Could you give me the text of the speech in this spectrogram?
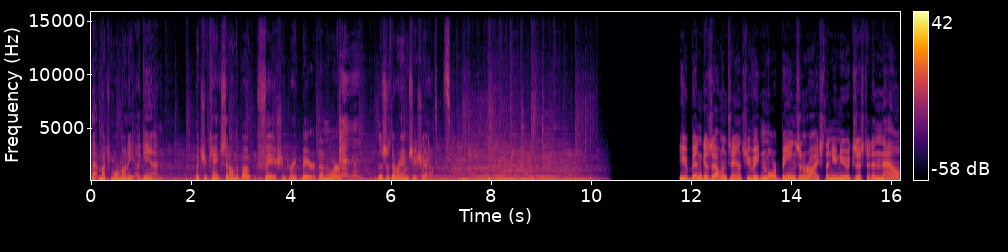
that much more money again. But you can't sit on the boat and fish and drink beer. It doesn't work. this is the Ramsey Show. You've been gazelle intense. You've eaten more beans and rice than you knew existed, and now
